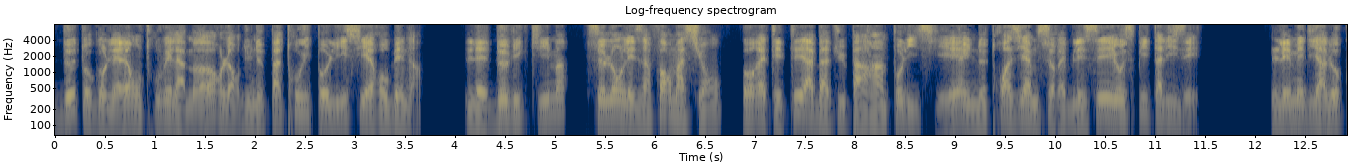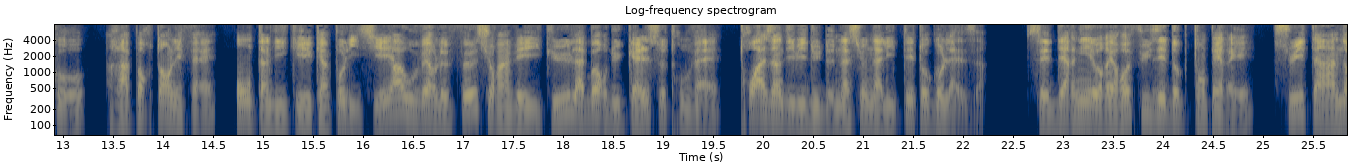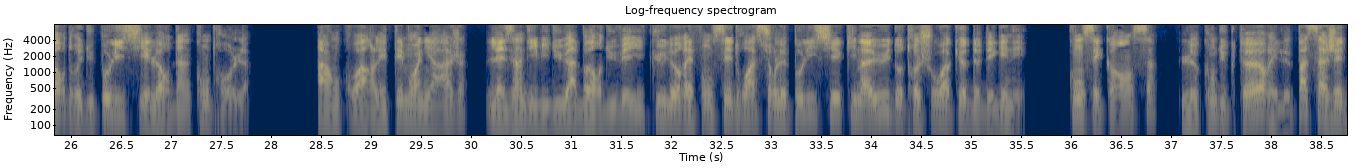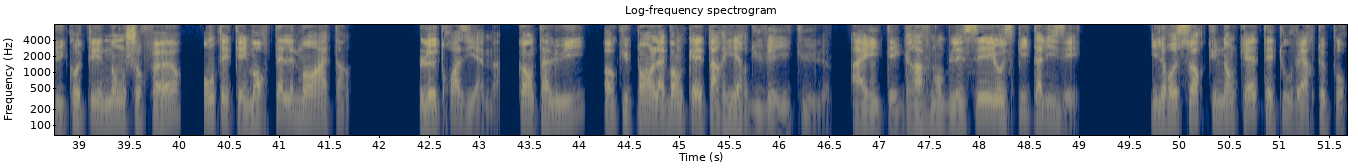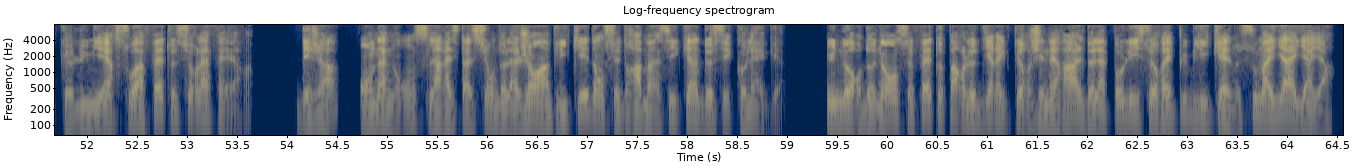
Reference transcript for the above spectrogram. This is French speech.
deux Togolais ont trouvé la mort lors d'une patrouille policière au Bénin. Les deux victimes, selon les informations, auraient été abattues par un policier et une troisième serait blessée et hospitalisée. Les médias locaux, rapportant les faits, ont indiqué qu'un policier a ouvert le feu sur un véhicule à bord duquel se trouvaient, trois individus de nationalité togolaise. Ces derniers auraient refusé d'obtempérer, suite à un ordre du policier lors d'un contrôle. À en croire les témoignages, les individus à bord du véhicule auraient foncé droit sur le policier qui n'a eu d'autre choix que de dégainer. Conséquence, le conducteur et le passager du côté non-chauffeur, ont été mortellement atteints. Le troisième, quant à lui, occupant la banquette arrière du véhicule, a été gravement blessé et hospitalisé. Il ressort qu'une enquête est ouverte pour que lumière soit faite sur l'affaire. Déjà, on annonce l'arrestation de l'agent impliqué dans ce drame ainsi qu'un de ses collègues. Une ordonnance faite par le directeur général de la police républicaine Soumaya Yaya,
